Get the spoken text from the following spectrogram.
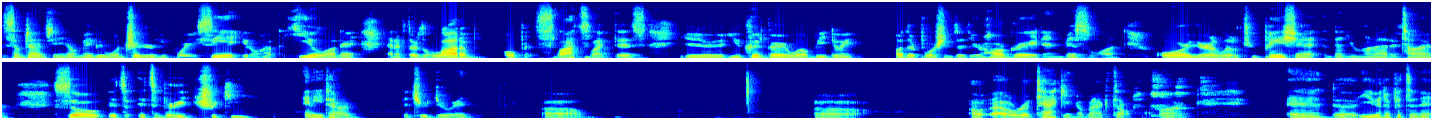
Sometimes you know maybe one trigger before you see it, you don't have the heal on it, and if there's a lot of open slots like this, you you could very well be doing other portions of your hog raid and miss one, or you're a little too patient and then you run out of time. So it's it's very tricky anytime that you're doing um, uh, or attacking a Mac Town Hall 9. And uh, even if it's an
